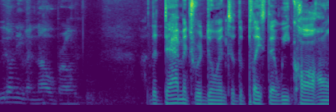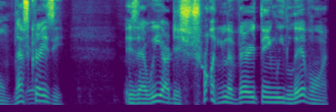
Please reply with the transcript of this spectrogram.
We don't even know, bro. The damage we're doing to the place that we call home. That's crazy. Is that we are destroying the very thing we live on,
